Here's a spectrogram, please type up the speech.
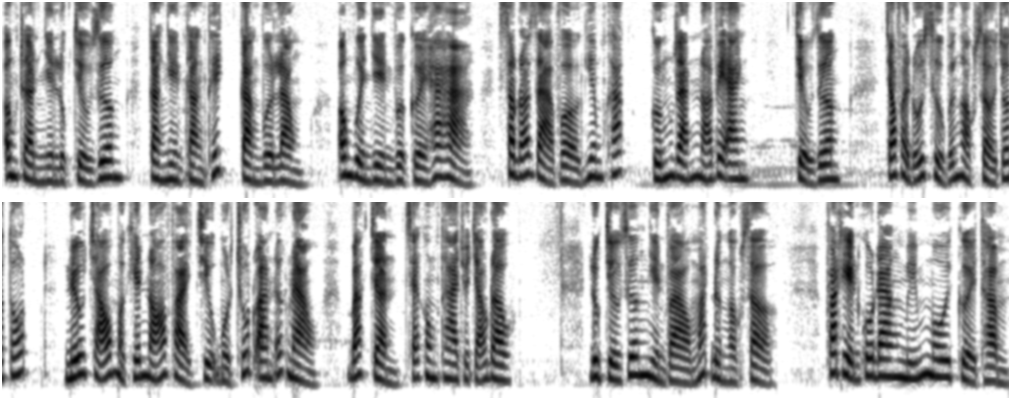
Ông Trần nhìn Lục Triều Dương, càng nhìn càng thích, càng vừa lòng. Ông vừa nhìn vừa cười ha hả, sau đó giả vờ nghiêm khắc, cứng rắn nói với anh. Triều Dương, cháu phải đối xử với Ngọc Sở cho tốt. Nếu cháu mà khiến nó phải chịu một chút oan ức nào, bác Trần sẽ không tha cho cháu đâu. Lục Triều Dương nhìn vào mắt đường Ngọc Sở, phát hiện cô đang mím môi cười thầm,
